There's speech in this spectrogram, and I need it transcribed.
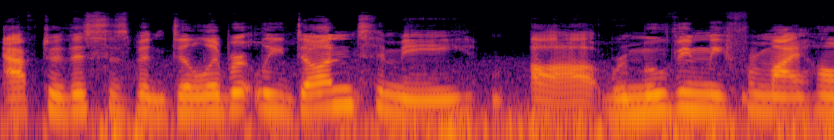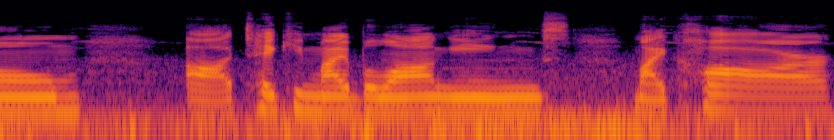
after this has been deliberately done to me, uh, removing me from my home, uh, taking my belongings, my car,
